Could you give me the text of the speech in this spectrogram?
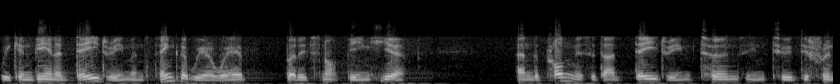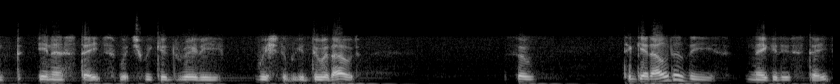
We can be in a daydream and think that we are aware, but it's not being here. And the problem is that that daydream turns into different inner states which we could really wish that we could do without. So to get out of these negative states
